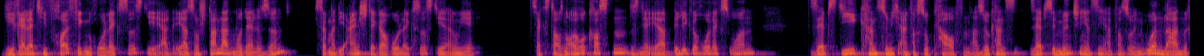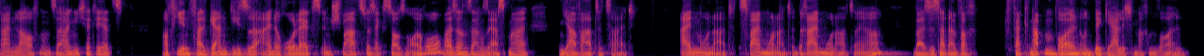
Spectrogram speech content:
die relativ häufigen Rolexes, die eher so Standardmodelle sind, ich sag mal die Einsteiger-Rolexes, die irgendwie 6000 Euro kosten, das sind ja eher billige Rolex-Uhren, selbst die kannst du nicht einfach so kaufen. Also du kannst selbst in München jetzt nicht einfach so in den Uhrenladen reinlaufen und sagen, ich hätte jetzt auf jeden Fall gern diese eine Rolex in schwarz für 6000 Euro, weil sie dann sagen sie erstmal ein Jahr Wartezeit. Ein Monat, zwei Monate, drei Monate, ja, weil sie es halt einfach verknappen wollen und begehrlich machen wollen.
